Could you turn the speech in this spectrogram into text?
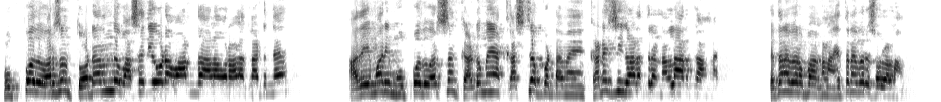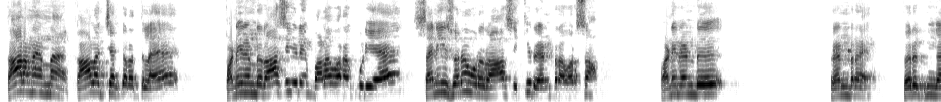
முப்பது வருஷம் தொடர்ந்து வசதியோட வாழ்ந்த ஆள ஒரு ஆளை காட்டுங்க. அதே மாதிரி முப்பது வருஷம் கடுமையா கஷ்டப்பட்டவன் கடைசி காலத்துல நல்லா இருக்காங்க. எத்தனை பேரை பார்க்கலாம்? எத்தனை பேர் சொல்லலாம்? காரணம் என்ன? காலச்சக்கரத்துல பன்னிரெண்டு ராசிகளையும் பல வரக்கூடிய சனீஸ்வரன் ஒரு ராசிக்கு ரெண்டரை வருஷம். பன்னிரெண்டு ரெண்டரை. பெருக்குங்க.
